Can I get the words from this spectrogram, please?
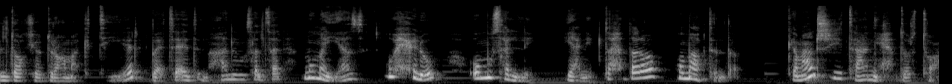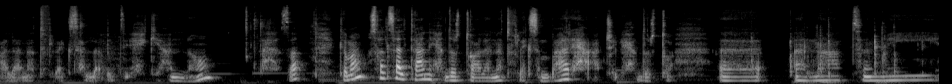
ال docudrama كتير بعتقد إنه هذا المسلسل مميز وحلو ومسلي يعني بتحضره وما بتندم. كمان شيء تاني حضرته على نتفليكس هلأ بدي أحكي عنه. لحظة. كمان مسلسل تاني حضرته على نتفليكس امبارح actually حضرته. Anatomy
